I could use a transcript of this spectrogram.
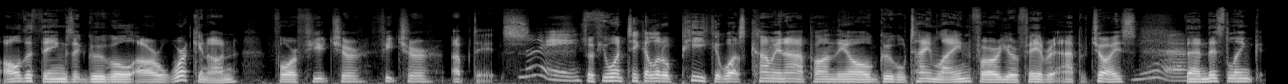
all the things that Google are working on for future feature updates. Nice. So if you want to take a little peek at what's coming up on the old Google timeline for your favorite app of choice, Yeah. then this link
